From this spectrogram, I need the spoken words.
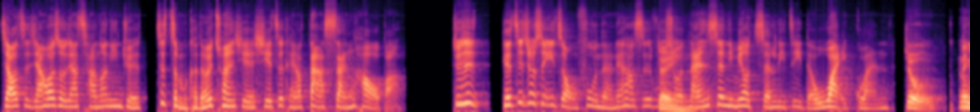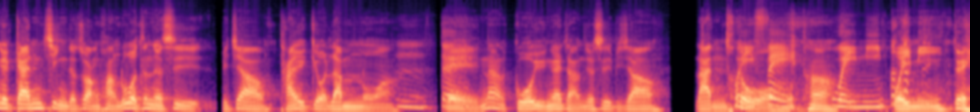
脚趾甲或手指甲长到，您觉得这怎么可能会穿鞋？鞋子可能要大三号吧？就是，可这就是一种负能量。像师傅说，男生你没有整理自己的外观，就那个干净的状况。如果真的是比较台语给我懒惰，嗯，对，那国语应该讲就是比较懒惰、萎靡、萎靡，对，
